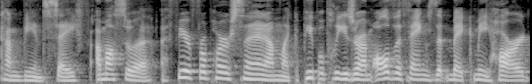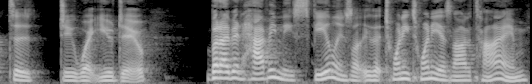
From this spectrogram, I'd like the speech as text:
kind of being safe. I'm also a, a fearful person. I'm like a people pleaser. I'm all the things that make me hard to do what you do. But I've been having these feelings lately that 2020 is not a time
